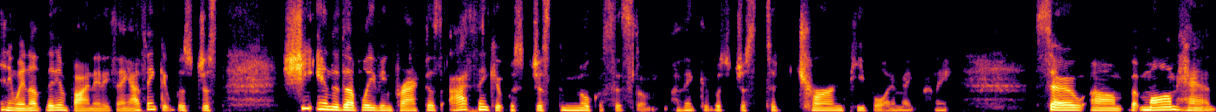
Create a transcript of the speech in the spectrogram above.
anyway no, they didn't find anything i think it was just she ended up leaving practice i think it was just the milk system i think it was just to churn people and make money so um but mom had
